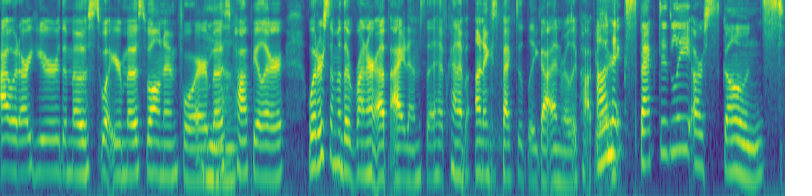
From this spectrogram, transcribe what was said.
I would argue, are the most what you're most well known for, most popular. What are some of the runner-up items that have kind of unexpectedly gotten really popular? Unexpectedly, are scones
